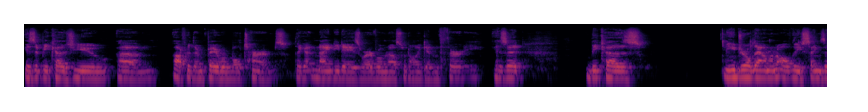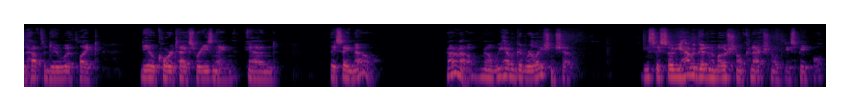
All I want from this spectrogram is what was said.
Is it because you um, offered them favorable terms? They got 90 days where everyone else would only give them 30. Is it because you drill down on all these things that have to do with like neocortex reasoning, and they say no, no, no, no. We have a good relationship. You say so. You have a good emotional connection with these people.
